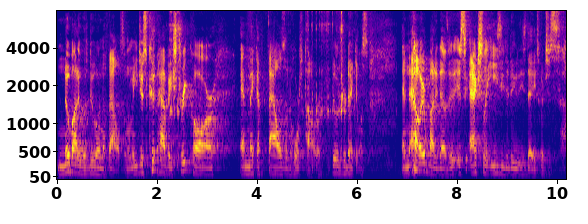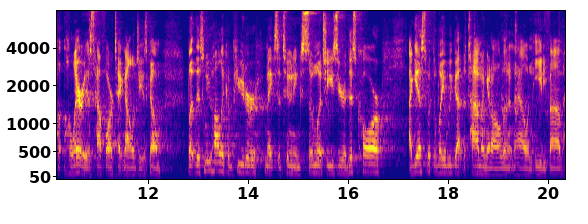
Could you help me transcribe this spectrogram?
nobody was doing a 1,000. I mean, you just couldn't have a street car and make a 1,000 horsepower. It was ridiculous. And now everybody does it. It's actually easy to do these days, which is hilarious how far technology has come. But this new Holley computer makes the tuning so much easier. This car, I guess with the way we got the timing and all in it now in the E85,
